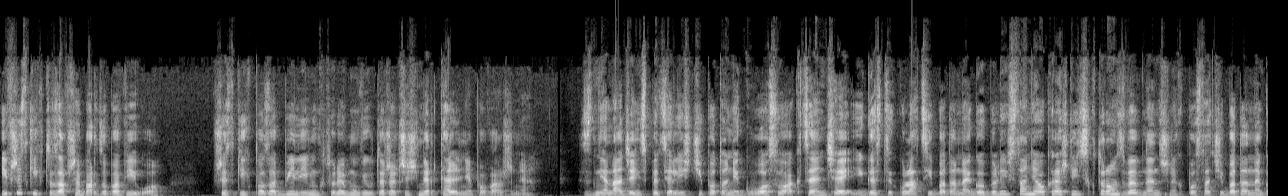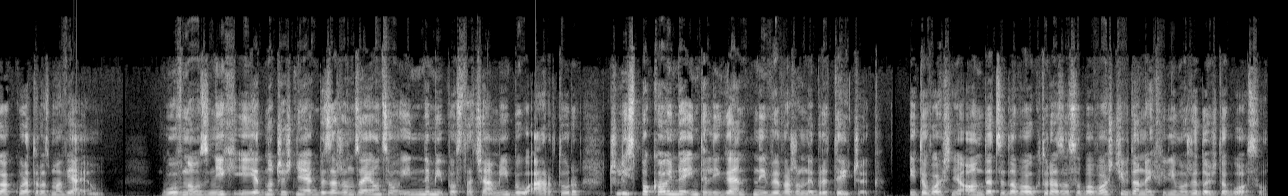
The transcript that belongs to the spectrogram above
i wszystkich to zawsze bardzo bawiło. Wszystkich poza Billim, który mówił te rzeczy śmiertelnie poważnie. Z dnia na dzień specjaliści po tonie głosu, akcencie i gestykulacji badanego byli w stanie określić, z którą z wewnętrznych postaci badanego akurat rozmawiają. Główną z nich i jednocześnie jakby zarządzającą innymi postaciami był Arthur, czyli spokojny, inteligentny i wyważony Brytyjczyk. I to właśnie on decydował, która z osobowości w danej chwili może dojść do głosu.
